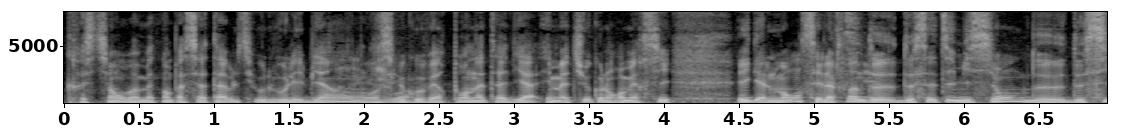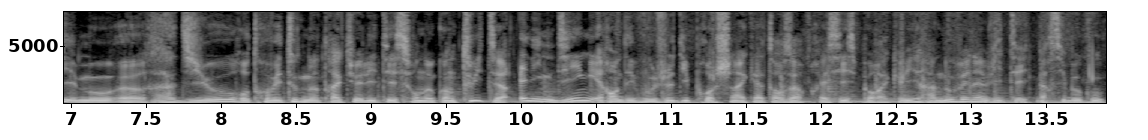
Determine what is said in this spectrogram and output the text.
Christian. On va maintenant passer à table, si vous le voulez bien. On se découvert pour Natalia et Mathieu, que l'on remercie également. C'est la fin de, cette émission de, de, CMO Radio. Retrouvez toute notre actualité sur nos comptes Twitter et LinkedIn. Et rendez-vous jeudi prochain à 14h précise pour accueillir un nouvel invité. Merci beaucoup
